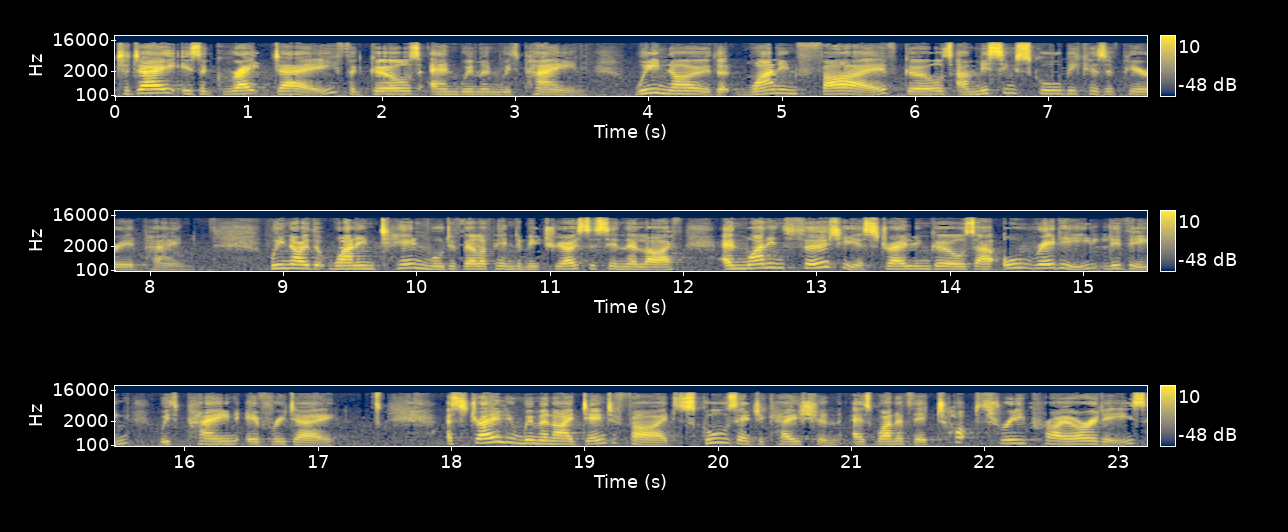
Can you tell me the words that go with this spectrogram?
Today is a great day for girls and women with pain. We know that one in five girls are missing school because of period pain. We know that one in 10 will develop endometriosis in their life, and one in 30 Australian girls are already living with pain every day. Australian women identified schools education as one of their top three priorities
